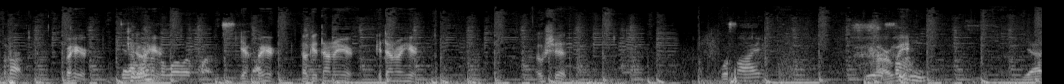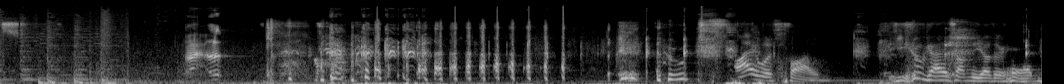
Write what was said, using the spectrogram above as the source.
Come on. right here. Get Get right here. the lower parts. Yeah, right here. No, get down here. Get down right here. Oh shit. We're fine. We Are we? fine. Yes. Ah, Oops. I was fine. You guys, on the other hand,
